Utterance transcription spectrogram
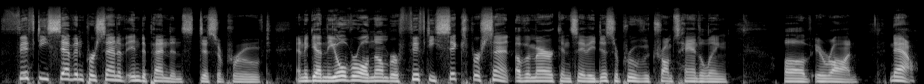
57% of independents disapproved. And again, the overall number 56% of Americans say they disapprove of Trump's handling of Iran. Now,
